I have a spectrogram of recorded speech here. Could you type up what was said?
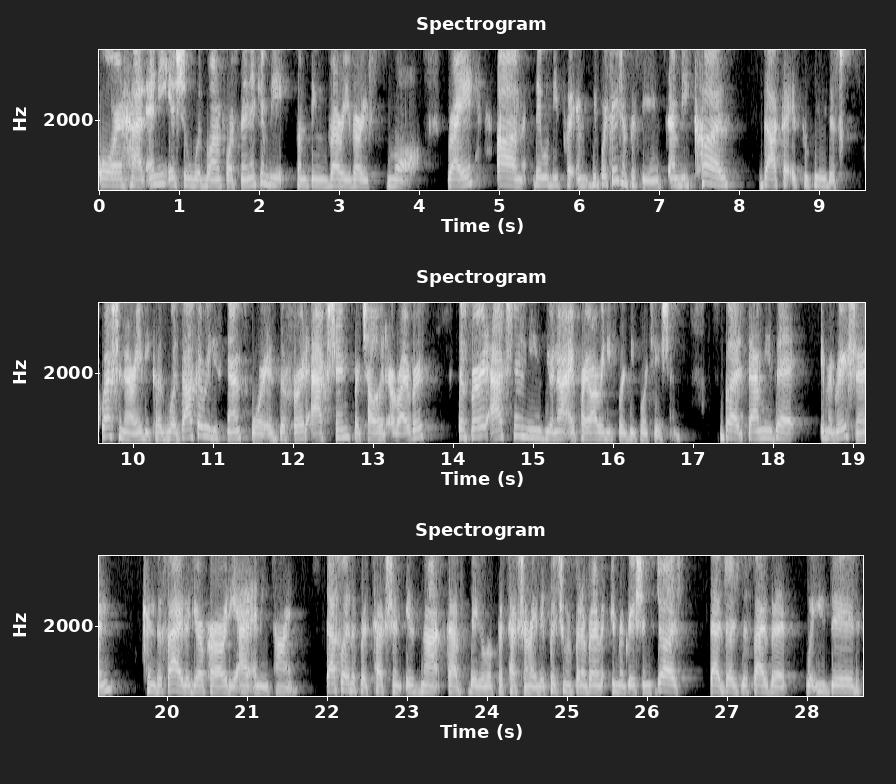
or had any issue with law enforcement, it can be something very very small, right? Um, they will be put in deportation proceedings, and because DACA is completely discretionary, because what DACA really stands for is deferred action for childhood arrivals. Deferred action means you're not a priority for deportation, but that means that immigration can decide that you're a priority at any time. That's why the protection is not that big of a protection, right? They put you in front of an immigration judge. That judge decides that what you did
